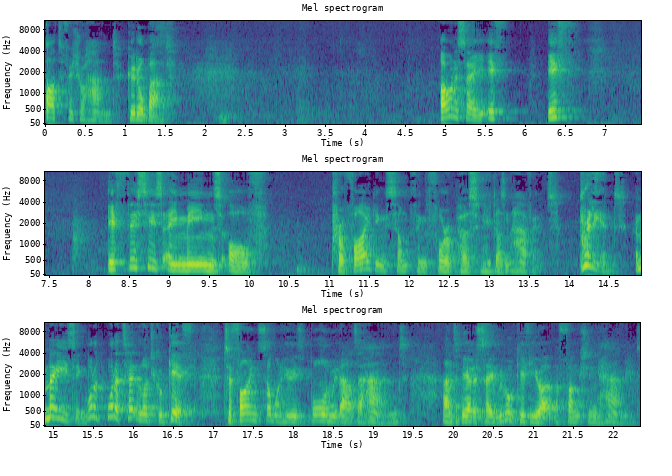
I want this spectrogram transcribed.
artificial hand, good or bad? I want to say if, if, if this is a means of providing something for a person who doesn't have it, brilliant, amazing, what a, what a technological gift to find someone who is born without a hand and to be able to say, we will give you a, a functioning hand.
